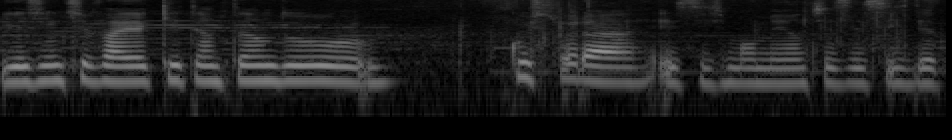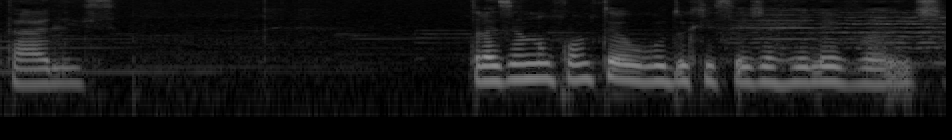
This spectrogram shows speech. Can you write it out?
E a gente vai aqui tentando costurar esses momentos, esses detalhes, trazendo um conteúdo que seja relevante.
